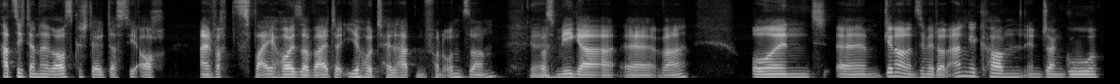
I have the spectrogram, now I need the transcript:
Hat sich dann herausgestellt, dass die auch einfach zwei Häuser weiter ihr Hotel hatten von unserem, Geil. was mega äh, war. Und ähm, genau, dann sind wir dort angekommen in Django.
